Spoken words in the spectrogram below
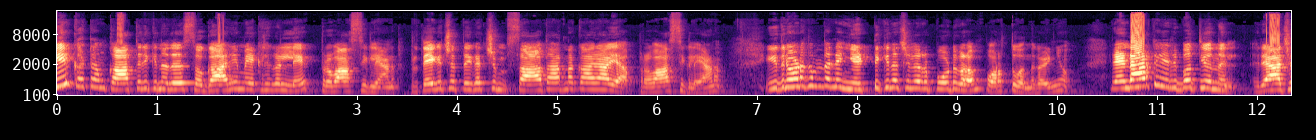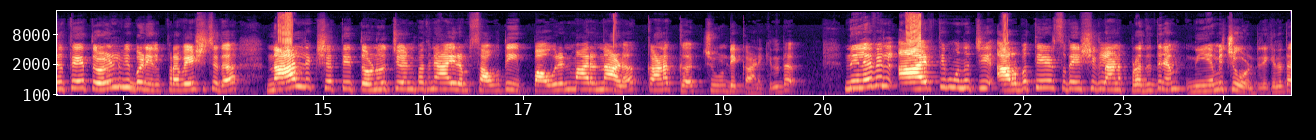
ഈ ഘട്ടം കാത്തിരിക്കുന്നത് സ്വകാര്യ മേഖലകളിലെ പ്രവാസികളെയാണ്. പ്രത്യേകിച്ച് തികച്ചും സാധാരണക്കാരായ പ്രവാസികളെയാണ്. ഇതിനോടകം തന്നെ ഞെട്ടിക്കുന്ന ചില റിപ്പോർട്ടുകളും പുറത്തു വന്നു കഴിഞ്ഞു. രണ്ടായിരത്തി ഇരുപത്തിയൊന്നിൽ രാജ്യത്തെ തൊഴിൽ വിപണിയിൽ പ്രവേശിച്ചത് നാല് ലക്ഷത്തി തൊണ്ണൂറ്റി ഒൻപതിനായിരം സൗദി പൗരന്മാരെന്നാണ് കണക്ക് ചൂണ്ടിക്കാണിക്കുന്നത്. നിലവിൽ ആയിരത്തി മുന്നൂറ്റി അറുപത്തിയേഴ് സ്വദേശികളാണ് പ്രതിദിനം നിയമിച്ചുകൊണ്ടിരിക്കുന്നത്.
